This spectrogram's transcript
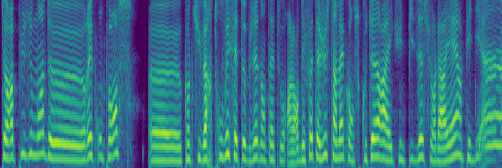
tu auras plus ou moins de récompenses euh, quand tu vas retrouver cet objet dans ta tour. Alors des fois, tu as juste un mec en scooter avec une pizza sur l'arrière, puis il dit Ah,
